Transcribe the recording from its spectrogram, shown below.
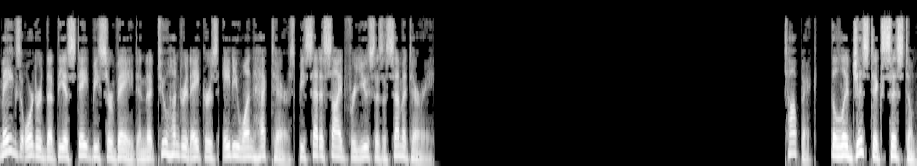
Meigs ordered that the estate be surveyed and that 200 acres 81 hectares be set aside for use as a cemetery. The logistics system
